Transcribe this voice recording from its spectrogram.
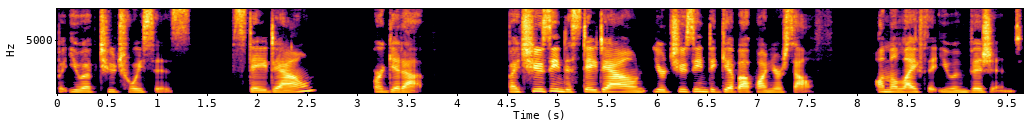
but you have two choices stay down or get up. By choosing to stay down, you're choosing to give up on yourself on the life that you envisioned.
